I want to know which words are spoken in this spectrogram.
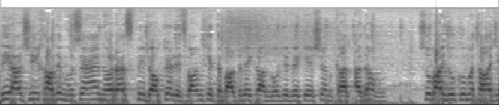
ڈی آر جی خادم حسین اور ایس پی ڈاکٹر رضوان کے تبادلے کا نوٹیفیکیشن کل عدم۔ صوبائی حکومت آج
